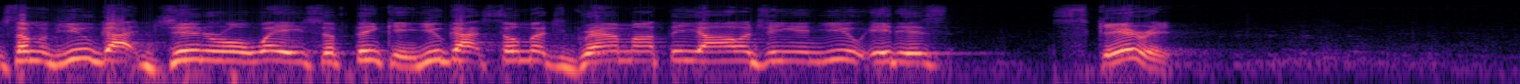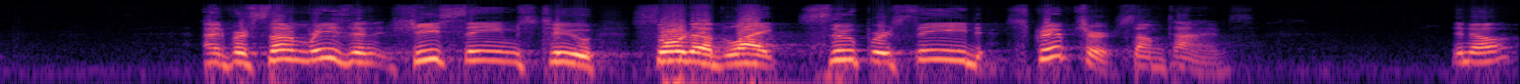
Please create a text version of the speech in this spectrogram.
And some of you got general ways of thinking. You got so much grandma theology in you, it is scary. And for some reason, she seems to sort of like supersede Scripture sometimes. You know?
